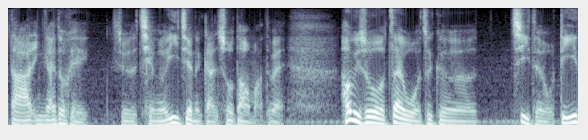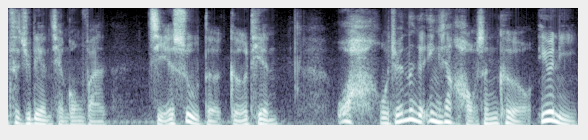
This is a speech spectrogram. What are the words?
大家应该都可以就是显而易见的感受到嘛，对不对？好比说，在我这个记得我第一次去练前空翻结束的隔天，哇，我觉得那个印象好深刻哦，因为你。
